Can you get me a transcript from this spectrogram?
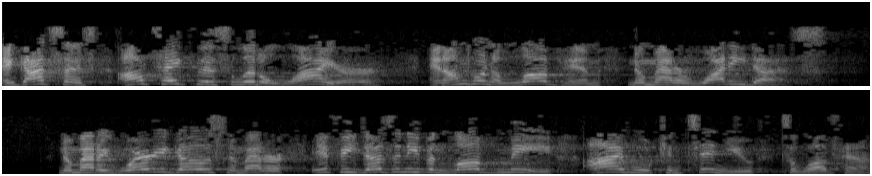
And God says, I'll take this little liar and I'm going to love him no matter what he does. No matter where he goes, no matter if he doesn't even love me, I will continue to love him.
